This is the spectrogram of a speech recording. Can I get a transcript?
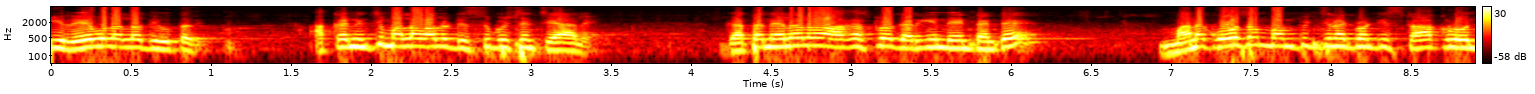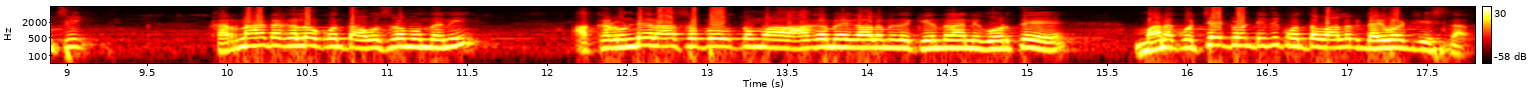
ఈ రేవులలో దిగుతుంది. అక్కడి నుంచి మళ్ళీ వాళ్ళు డిస్ట్రిబ్యూషన్ చేయాలి. గత నెలలో ఆగస్టులో జరిగింది ఏంటంటే మన కోసం పంపించినటువంటి స్టాక్లోంచి కర్ణాటకలో కొంత అవసరం ఉందని అక్కడ ఉండే రాష్ట్ర ప్రభుత్వం ఆగమేఘాల మీద కేంద్రాన్ని కోరితే మనకు వచ్చేటువంటిది కొంత వాళ్ళకు డైవర్ట్ చేసినారు.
